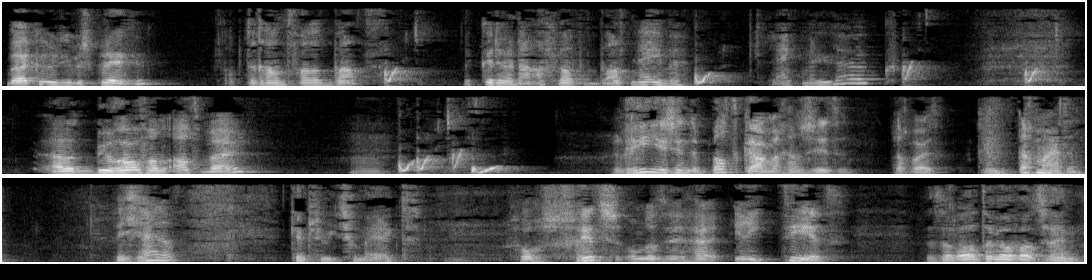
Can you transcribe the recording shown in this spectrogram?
Waar kunnen we die bespreken? Op de rand van het bad. Dan kunnen we na afloop een bad nemen. Lijkt me leuk. Aan het bureau van Atmui. Rie is in de badkamer gaan zitten. Dag Bart. Dag Maarten. Wist jij dat? Ik heb zoiets gemerkt. Volgens Frits omdat hij haar irriteert. Dat zal altijd wel wat zijn.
